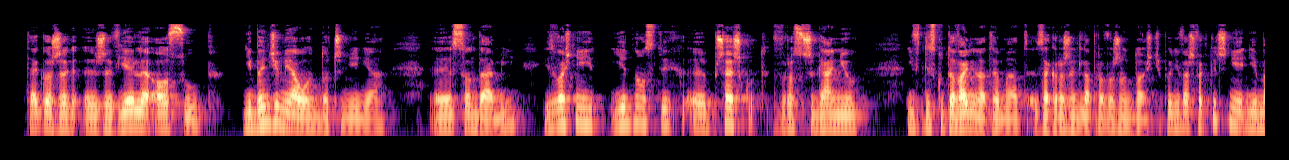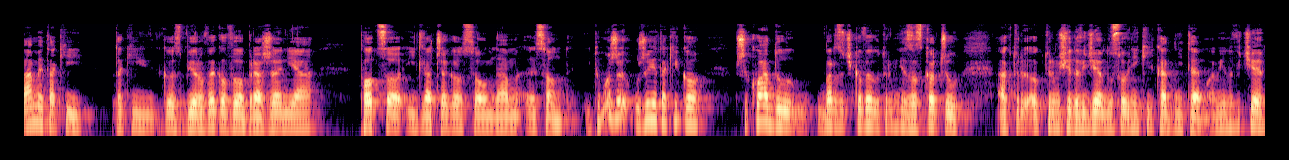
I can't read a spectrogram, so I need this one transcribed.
tego, że, że wiele osób nie będzie miało do czynienia z sądami, jest właśnie jedną z tych przeszkód w rozstrzyganiu i w dyskutowaniu na temat zagrożeń dla praworządności, ponieważ faktycznie nie mamy taki, takiego zbiorowego wyobrażenia, po co i dlaczego są nam sądy. I tu może użyję takiego przykładu bardzo ciekawego, który mnie zaskoczył, a który, o którym się dowiedziałem dosłownie kilka dni temu. A mianowicie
